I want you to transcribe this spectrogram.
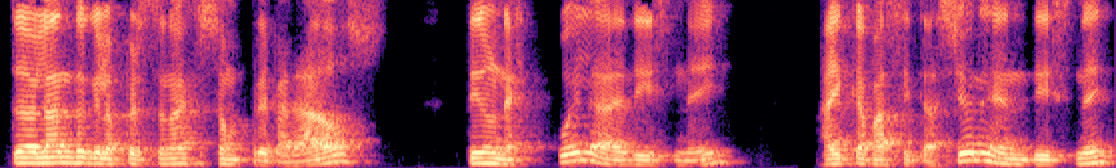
estoy hablando que los personajes son preparados, tienen una escuela de Disney, hay capacitaciones en Disney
